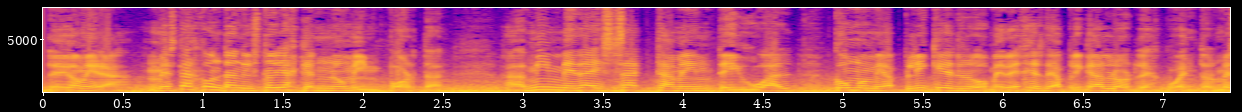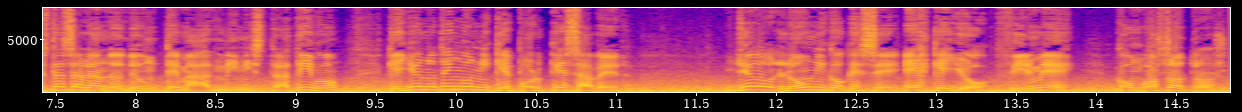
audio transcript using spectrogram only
le digo, mira, me estás contando historias que no me importan. A mí me da exactamente igual cómo me apliques o me dejes de aplicar los descuentos. Me estás hablando de un tema administrativo que yo no tengo ni que por qué saber. Yo lo único que sé es que yo firmé con vosotros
